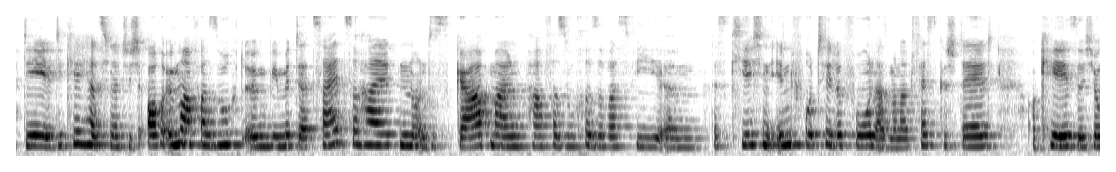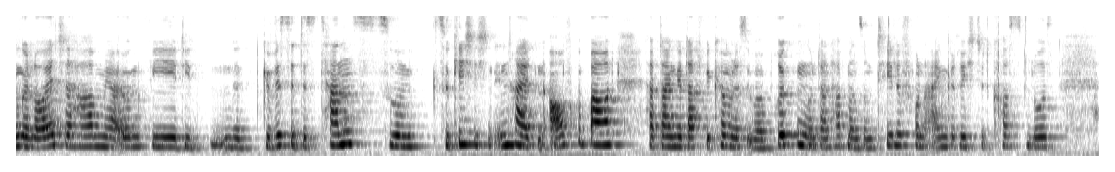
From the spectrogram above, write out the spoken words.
die, die Kirche hat sich natürlich auch immer versucht, irgendwie mit der Zeit zu halten. Und es gab mal ein paar Versuche, sowas wie ähm, das Kircheninfotelefon. Also man hat festgestellt, okay, so junge Leute haben ja irgendwie die, eine gewisse Distanz zum, zu kirchlichen Inhalten aufgebaut, hat dann gedacht, wie können wir das überbrücken und dann hat man so ein Telefon eingerichtet, kostenlos.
